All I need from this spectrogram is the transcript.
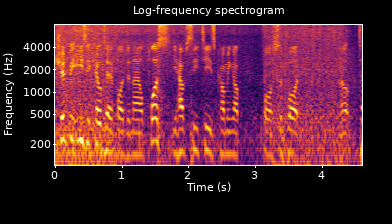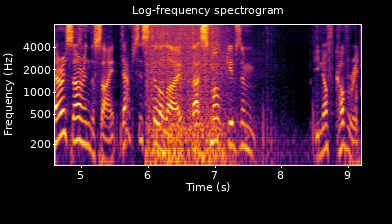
Should be easy kills here for Denial. Plus, you have CTs coming up for support. Well, terrorists are in the site. Daps is still alive. That smoke gives them enough coverage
